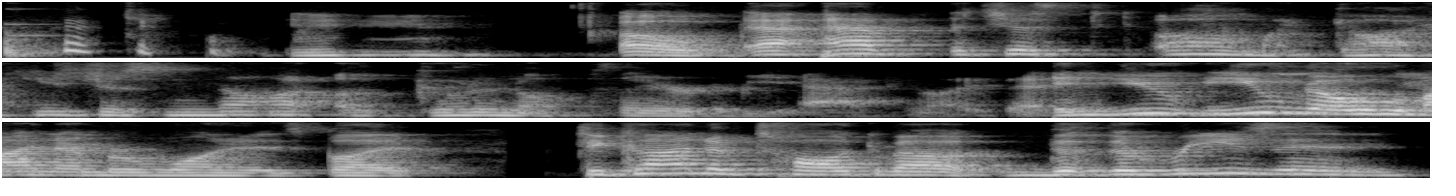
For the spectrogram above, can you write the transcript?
hmm Oh, a- a- just oh my god, he's just not a good enough player to be acting like that. And you you know who my number one is, but to kind of talk about the, the reason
